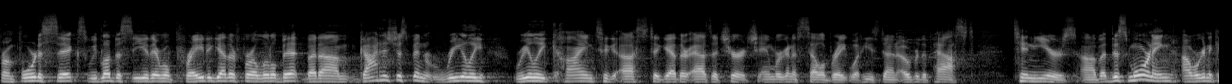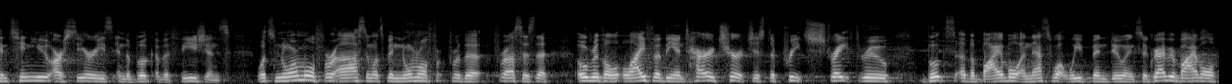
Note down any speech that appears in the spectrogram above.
from 4 to 6. We'd love to see you there. We'll pray together for a little bit. But um, God has just been really, really kind to us together as a church, and we're going to celebrate what He's done over the past 10 years. Uh, but this morning, uh, we're going to continue our series in the book of Ephesians. What's normal for us and what's been normal for, for, the, for us is that over the life of the entire church is to preach straight through books of the Bible, and that's what we've been doing. So grab your Bible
